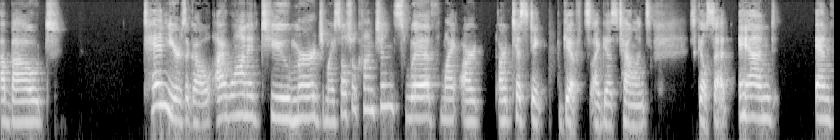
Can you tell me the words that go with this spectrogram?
about 10 years ago i wanted to merge my social conscience with my art artistic gifts i guess talents skill set and and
